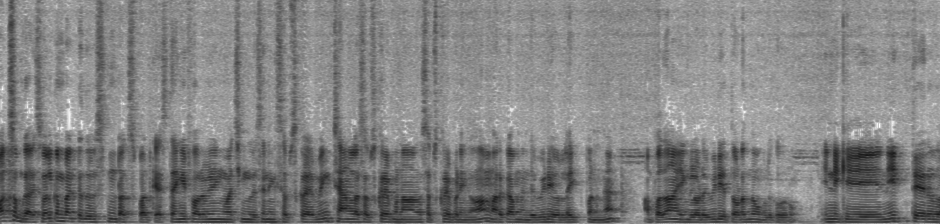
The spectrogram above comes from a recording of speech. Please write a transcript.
What's up up welcome back to the the talks podcast thank you for you வாட்சிங் லிசனிங் சப்ஸ்கிரைபிங் சேனலை சப்ஸ்கிரைப் பண்ணால் சப்ஸ்கிரைப் பண்ணிக்கோங்க. மறக்காமல் இந்த வீடியோ லைக் பண்ணுங்கள் அப்போ தான் எங்களோட வீடியோ தொடர்ந்து உங்களுக்கு வரும். இன்றைக்கி நீட் தேர்வு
